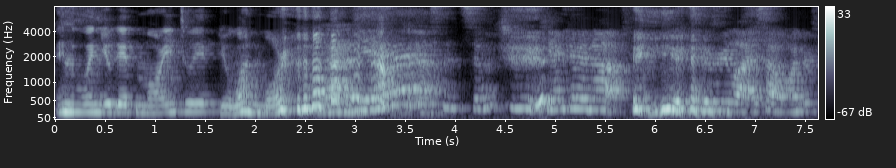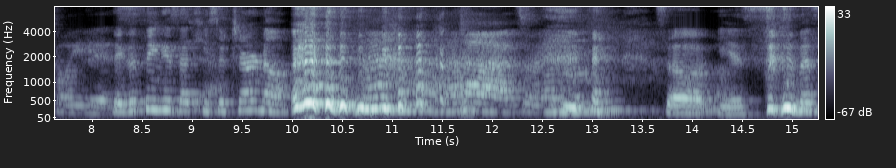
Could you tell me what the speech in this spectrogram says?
and when you get more into it you want more Yes. Yes, it's so true. You can't get enough. Yes. Once you realize how wonderful he is. the good thing is that he's eternal That's right. So yes, that's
